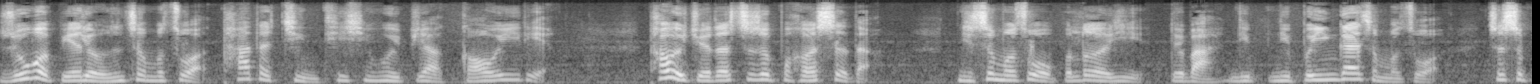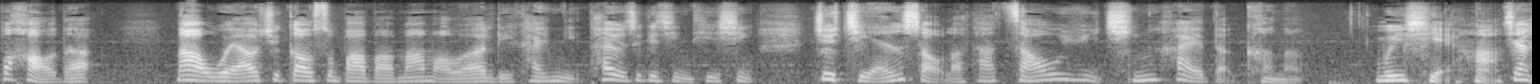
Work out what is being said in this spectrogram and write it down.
如果别有人这么做，他的警惕性会比较高一点，他会觉得这是不合适的，你这么做我不乐意，对吧？你你不应该这么做，这是不好的。那我要去告诉爸爸妈妈，我要离开你。他有这个警惕性，就减少了他遭遇侵害的可能，危险哈。降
